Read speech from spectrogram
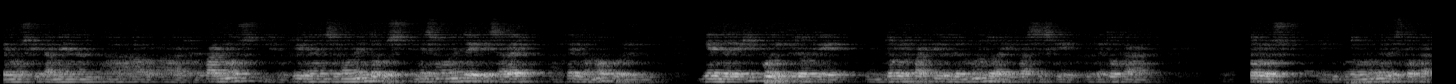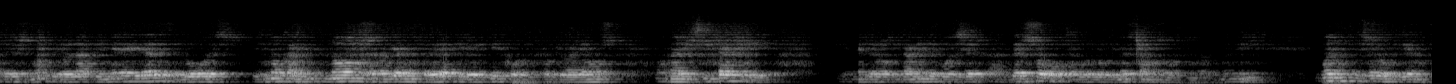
tenemos que también arroparnos y sufrir en ese momento, pues en ese momento hay que saber hacerlo, ¿no? Por el bien del equipo y creo que en todos los partidos del mundo hay fases que, te toca, a todos los mundo les toca hacer eso, ¿no? Pero la primera idea, desde luego, es no, no, vamos a cambiar nuestra idea, quiero decir, porque vayamos a una visita que, meteorológicamente puede ser adverso o por lo que no estamos acostumbrados. Y, bueno, eso es lo que queremos.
